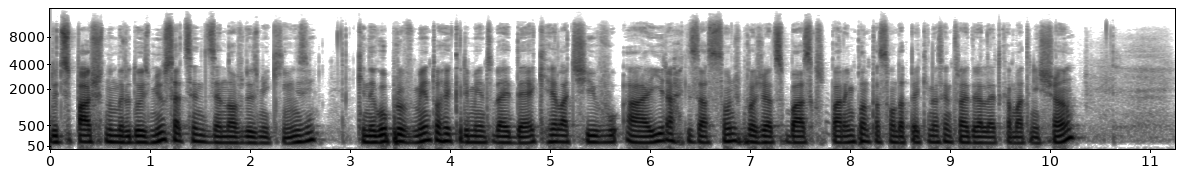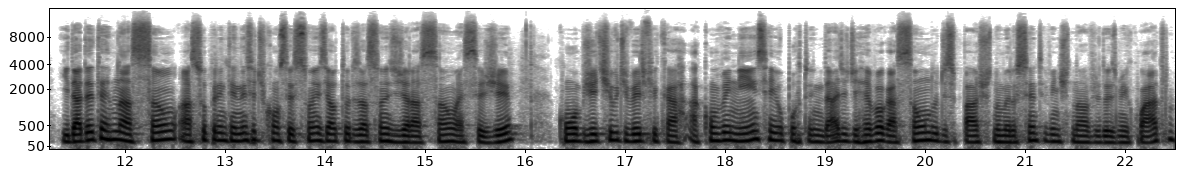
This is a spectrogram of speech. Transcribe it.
do despacho número 2719-2015, que negou provimento ao requerimento da IDEC relativo à hierarquização de projetos básicos para a implantação da pequena central hidrelétrica Matrinchã, e da determinação à Superintendência de Concessões e Autorizações de Geração, SCG, com o objetivo de verificar a conveniência e oportunidade de revogação do despacho número 129 de 2004,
